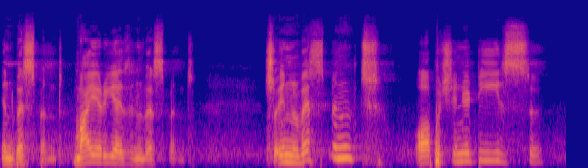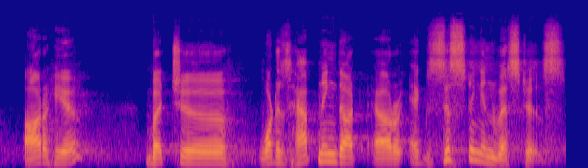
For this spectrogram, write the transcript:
investment. My area is investment. So investment opportunities are here, but uh, what is happening that our existing investors,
